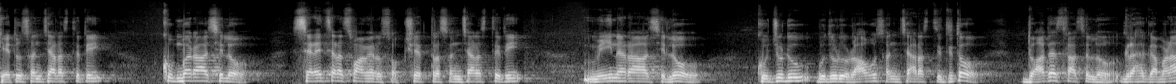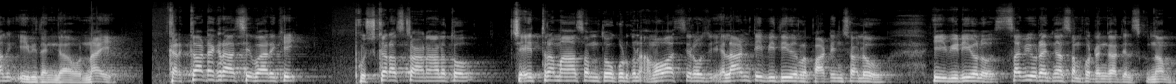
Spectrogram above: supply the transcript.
కేతు సంచార స్థితి కుంభరాశిలో శనిచర స్వామివారి స్వక్షేత్ర సంచార స్థితి మీనరాశిలో కుజుడు బుధుడు రాహు సంచార స్థితితో ద్వాదశ రాశుల్లో గ్రహ గమనాలు ఈ విధంగా ఉన్నాయి. కర్కాటక రాశి వారికి పుష్కర స్నానాలతో చైత్రమాసంతో కూడుకున్న అమావాస్య రోజు ఎలాంటి విధులు పాటించాలో ఈ వీడియోలో సవివరంగా సంపూర్ణంగా తెలుసుకుందాం.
